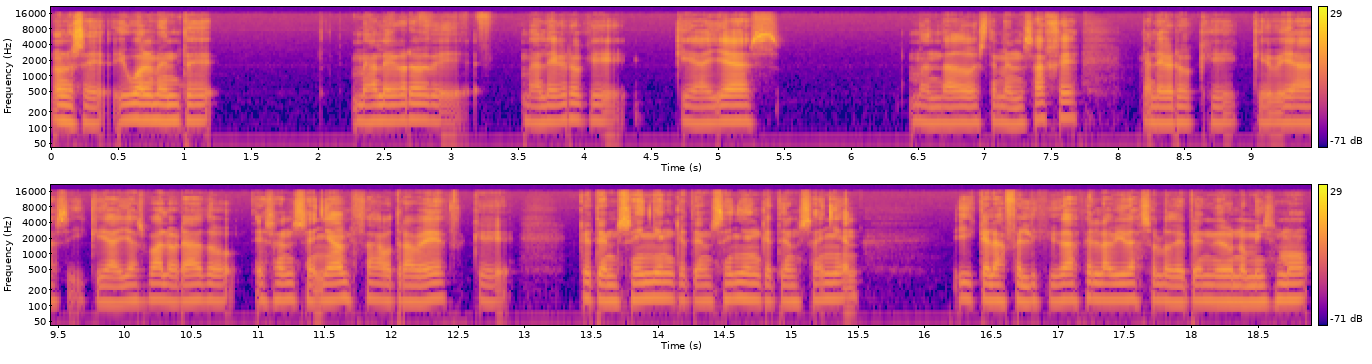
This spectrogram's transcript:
No lo sé, igualmente me alegro de. Me alegro que, que hayas mandado este mensaje. Me alegro que, que, veas y que hayas valorado esa enseñanza otra vez, que, que te enseñen, que te enseñen, que te enseñen, y que la felicidad en la vida solo depende de uno mismo.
